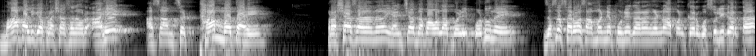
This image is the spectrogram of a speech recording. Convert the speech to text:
महापालिका प्रशासनावर आहे असं आमचं ठाम मत आहे. प्रशासनानं यांच्या दबावाला बळी पडू नये. जसं सर्वसामान्य पुणेकरांकडनं आपण कर वसुली करता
